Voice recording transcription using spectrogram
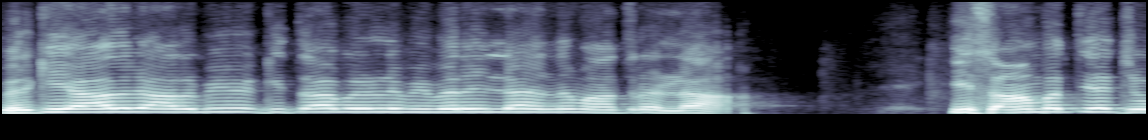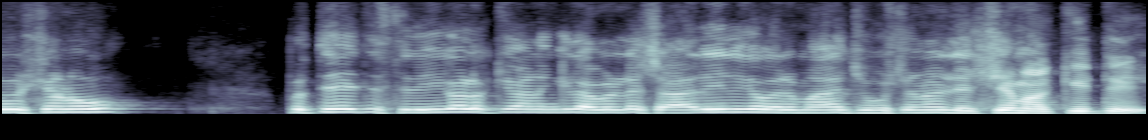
ഇവർക്ക് യാതൊരു അറബി കിതാബുകളിൽ വിവരമില്ല എന്ന് മാത്രമല്ല ഈ സാമ്പത്തിക ചൂഷണവും പ്രത്യേകിച്ച് സ്ത്രീകളൊക്കെ ആണെങ്കിൽ അവരുടെ ശാരീരികപരമായ ചൂഷണം ലക്ഷ്യമാക്കിയിട്ട്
